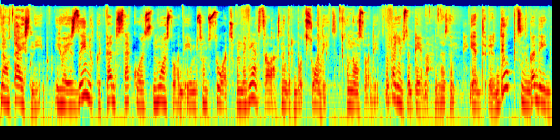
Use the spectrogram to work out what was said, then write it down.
nav taisnība. Jo es zinu, ka tad sekos nosodījums un sots, un neviens cilvēks negrib būt sodīts un nosodīts. Nu, paņemsim piemēru, nezinu, ir 12 gadīgi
